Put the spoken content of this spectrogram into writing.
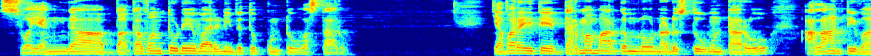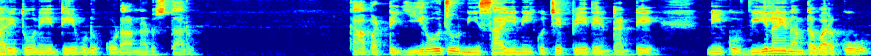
స్వయంగా భగవంతుడే వారిని వెతుక్కుంటూ వస్తారు. ఎవరైతే ధర్మ మార్గంలో నడుస్తూ ఉంటారో అలాంటి వారితోనే దేవుడు కూడా నడుస్తారు. కాబట్టి ఈరోజు నీ సాయి నీకు చెప్పేదేంటంటే నీకు వీలైనంత వరకు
